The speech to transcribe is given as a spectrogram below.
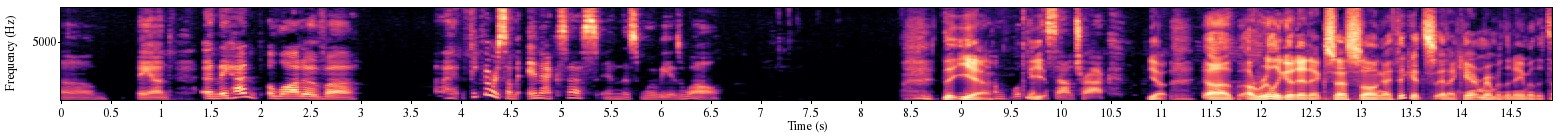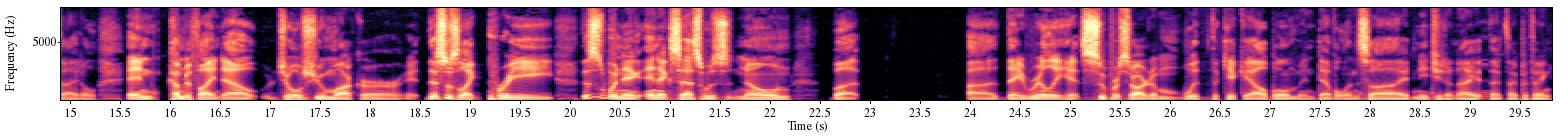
um, band, and they had a lot of. Uh, I think there was some INXS in this movie as well. The, yeah, I'm looking Yeah. at the soundtrack. Uh, a really good INXS song. I think it's, and I can't remember the name of the title. And come to find out, Joel Schumacher. This was like pre. This is when INXS was known, but uh, they really hit superstardom with the Kick album and Devil Inside, Need You Tonight, Mhm. that type of thing.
